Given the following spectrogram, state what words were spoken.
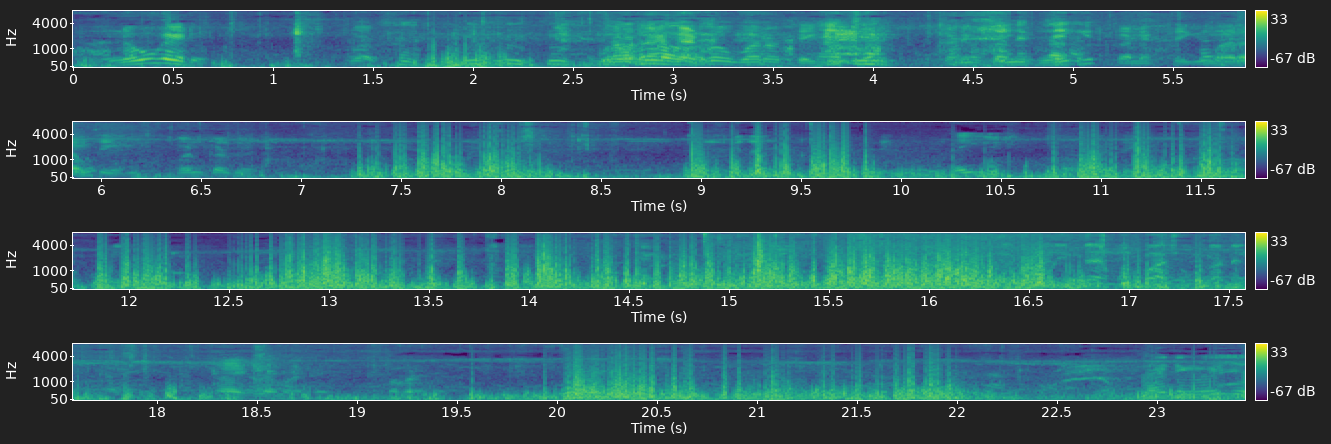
હા, નવું રહો, થઈ ગયું. Connect થઈ ગયું? Connect થઈ ગયું, મારામાં થઈ ગયું. બંધ કરી દો. હા, એટલા માટે. ખબર છે. લાઇટિંગ વહી જશે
